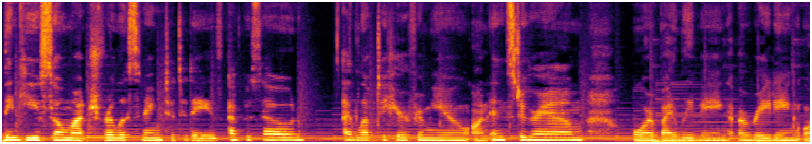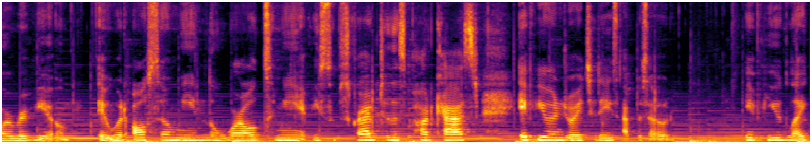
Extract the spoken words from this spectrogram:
Thank you so much for listening to today's episode. I'd love to hear from you on Instagram or by leaving a rating or review. It would also mean the world to me if you subscribe to this podcast if you enjoyed today's episode. If you'd like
